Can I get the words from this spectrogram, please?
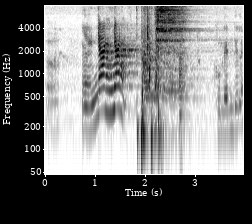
เออยังยังคุณเล่นใช่ไหม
